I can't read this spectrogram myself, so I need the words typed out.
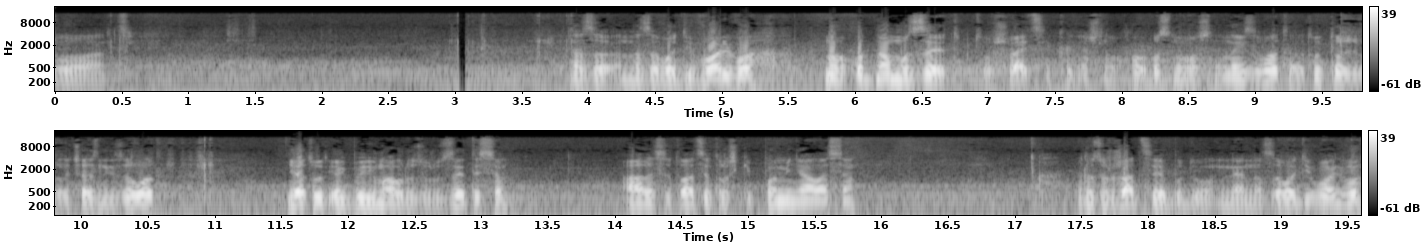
Вот. На, на заводі Volvo. Ну, одному з, тобто в Швеції, звісно, основ, основний завод, але тут теж величезний завод. Я тут якби і мав розгрузитися, але ситуація трошки помінялася. Розгружатися я буду не на заводі Volvo,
